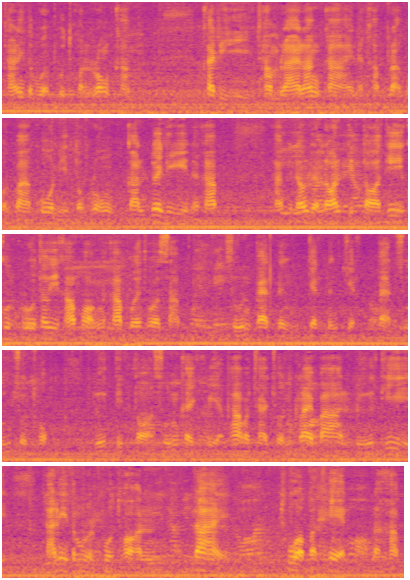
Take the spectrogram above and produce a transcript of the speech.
สถานีตำรวจภูธรร่องคำคดีทำร้ายร่างกายนะครับ ปรากฏว่าคู่นี้ตกลงกันด้วยดีนะครับหากพี่น้องเดือดร้อนติดต่อที่คุณครูทวีขาวผ่องนะครับเบอร์โทรศัพท์ 0817178006 หรือติดต่อศูนย์ไก่เกลี่ยภาคประชาชนใกล้บ้าน หรือที่สถานีตำรวจภูธรได้ทั่วประเทศนะครับ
